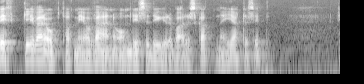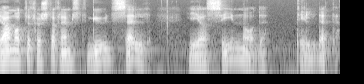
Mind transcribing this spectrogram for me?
virkelig være opptatt med å verne om disse dyrebare skattene i hjertet sitt. Ja, måtte først og fremst Gud selv gi oss sin nåde til dette.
